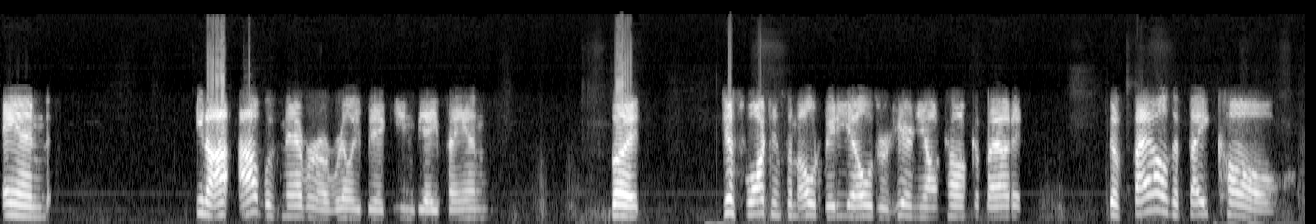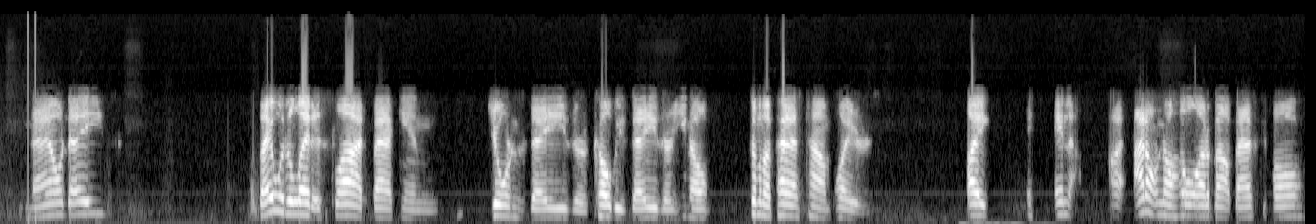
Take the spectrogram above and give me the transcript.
and you know I, I was never a really big NBA fan, but just watching some old videos or hearing y'all talk about it, the fouls that they call nowadays, they would have let it slide back in Jordan's days or Kobe's days or you know some of the past time players. Like, and I, I don't know a whole lot about basketball,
